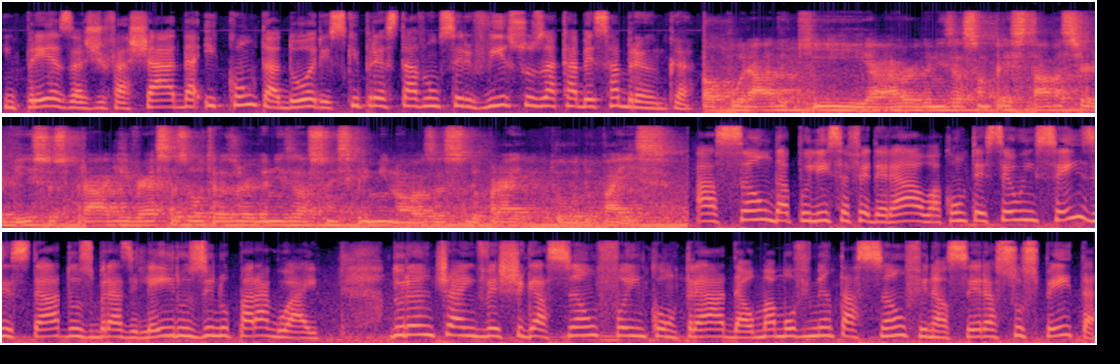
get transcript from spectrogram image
empresas de fachada e contadores que prestavam serviços à Cabeça Branca. Apurado que a organização prestava serviços para diversas outras organizações criminosas do, pra... do, do país. A ação da Polícia Federal aconteceu em seis estados brasileiros e no Paraguai. Durante a investigação, foi encontrada uma movimentação financeira suspeita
